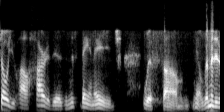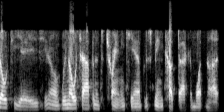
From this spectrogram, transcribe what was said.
show you how hard it is in this day and age with um, you know limited OTAs. You know, we know what's happening to training camp it's being cut back and whatnot.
